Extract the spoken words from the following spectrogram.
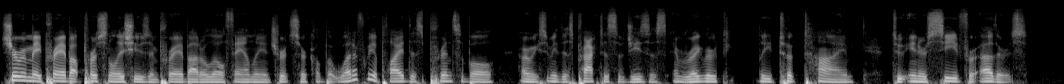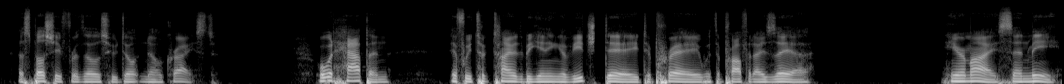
Sure, we may pray about personal issues and pray about our little family and church circle, but what if we applied this principle, or excuse me, this practice of Jesus and took time to intercede for others, especially for those who don't know Christ? What would happen if we took time at the beginning of each day to pray with the prophet Isaiah, Here am I, send me.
